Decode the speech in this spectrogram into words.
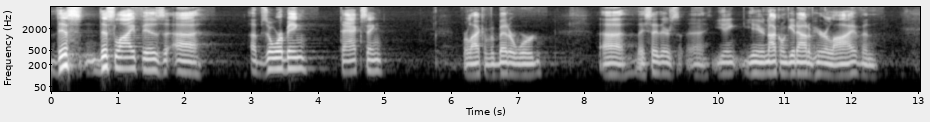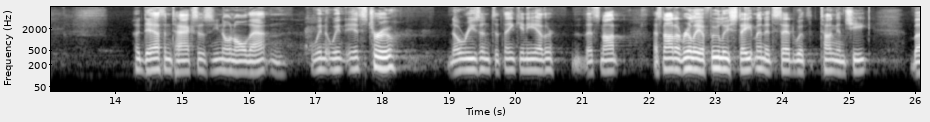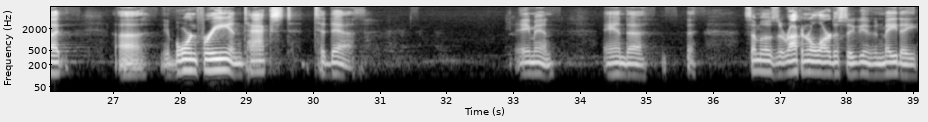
This, this life is uh, absorbing, taxing, for lack of a better word. Uh, they say there's uh, you you're not going to get out of here alive, and death and taxes, you know, and all that. And when, when it's true, no reason to think any other. That's not that's not a really a foolish statement. It's said with tongue in cheek, but uh, you're born free and taxed to death. Amen. And uh, some of those rock and roll artists have even made a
